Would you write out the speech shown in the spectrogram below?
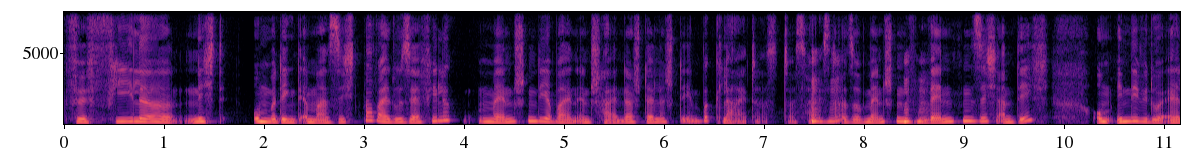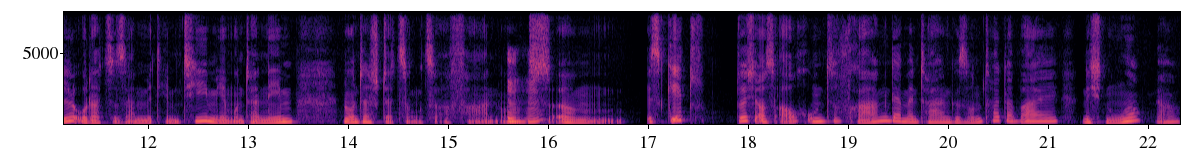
für viele nicht unbedingt immer sichtbar, weil du sehr viele Menschen, die aber in entscheidender Stelle stehen, begleitest. Das heißt mhm. also, Menschen mhm. wenden sich an dich, um individuell oder zusammen mit ihrem Team, ihrem Unternehmen eine Unterstützung zu erfahren. Und mhm. ähm, es geht durchaus auch um zu Fragen der mentalen Gesundheit dabei, nicht nur, ja,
